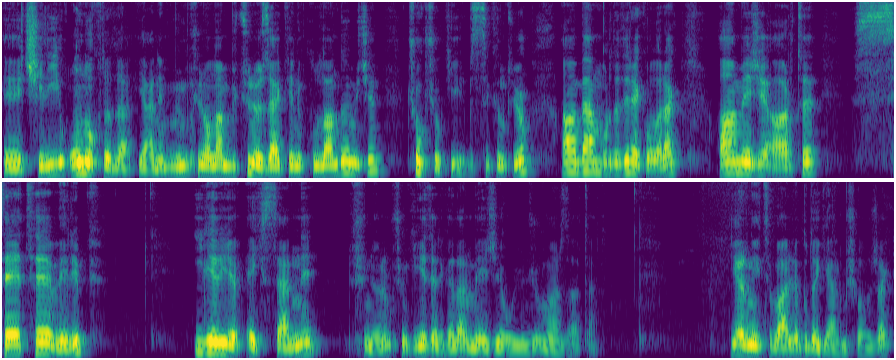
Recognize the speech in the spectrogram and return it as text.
e, çeliği o noktada yani mümkün olan bütün özelliklerini kullandığım için çok çok iyi bir sıkıntı yok. Ama ben burada direkt olarak AMC artı ST verip ileriye eksenli düşünüyorum. Çünkü yeteri kadar MC oyuncum var zaten. Yarın itibariyle bu da gelmiş olacak.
